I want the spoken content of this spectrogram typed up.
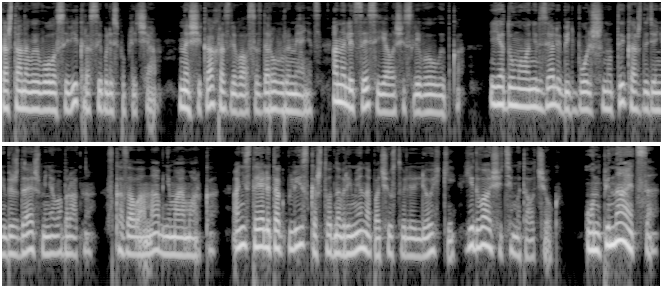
Каштановые волосы Вик рассыпались по плечам. На щеках разливался здоровый румянец, а на лице сияла счастливая улыбка. «Я думала, нельзя любить больше, но ты каждый день убеждаешь меня в обратном», — сказала она, обнимая Марка. Они стояли так близко, что одновременно почувствовали легкий, едва ощутимый толчок. «Он пинается!»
